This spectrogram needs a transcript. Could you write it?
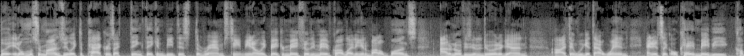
but it almost reminds me like the Packers. I think they can beat this the Rams team. You know, like Baker Mayfield, he may have caught lightning in a bottle once. I don't know if he's going to do it again. Uh, I think we get that win, and it's like okay, maybe a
